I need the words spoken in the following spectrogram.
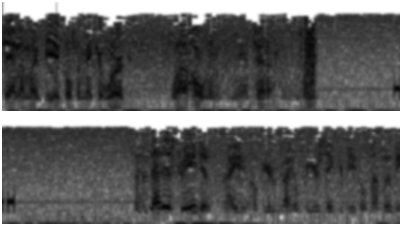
stand on my vehicle to make it work while holding the antenna. That is creative. I hope you're. I hope for your sake your vehicle's not moving.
